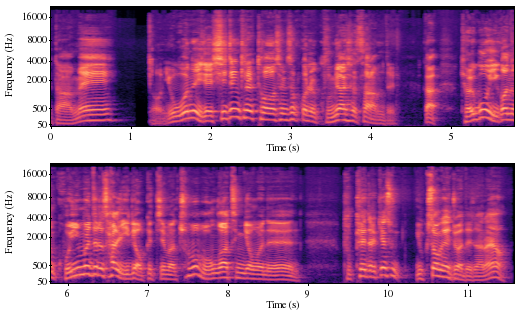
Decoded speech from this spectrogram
그 다음에, 어, 요거는 이제 시즌 캐릭터 생성권을 구매하실 사람들. 그러니까 결국 이거는 고인물들을 살 일이 없겠지만 초보 모험가 같은 경우에는 부캐들을 계속 육성해줘야 되잖아요.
